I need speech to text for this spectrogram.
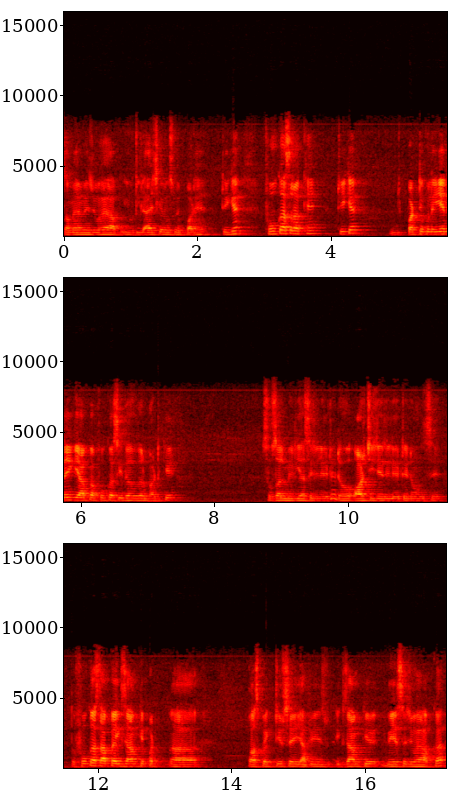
समय में जो है आप यूटिलाइज करें उसमें पढ़ें ठीक है? फोकस रखें ठीक है? पर्टिकुलर ये नहीं कि आपका फोकस इधर उधर भटके सोशल मीडिया से रिलेटेड हो और चीज़ें रिलेटेड हों उनसे। तो फोकस आपका एग्ज़ाम के पर्सपेक्टिव से या फिर एग्ज़ाम के वे से जो है आपका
